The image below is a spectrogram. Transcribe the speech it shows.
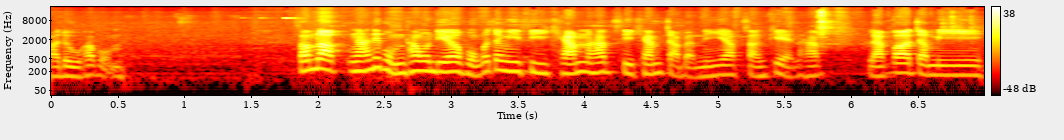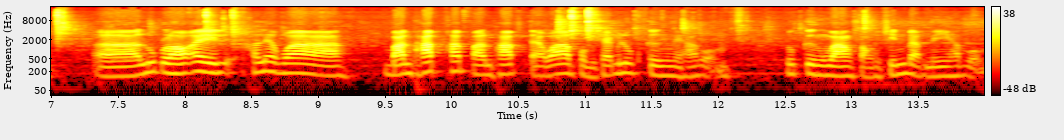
มาดูครับผมสำหรับงานที่ผมทำคนเดียว ผมก็จะมี C cam นะครับ C cam จับแบบนี้ครับสังเกตนะครับ แล้วก็จะมีลูกล้อไอ้เขาเรียกว่าบานพับครับบานพับ แต่ว่าผมใช้เป็นลูกกึงนะครับผมลูกกึงวาง 2 ชิ้นแบบนี้ครับผม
